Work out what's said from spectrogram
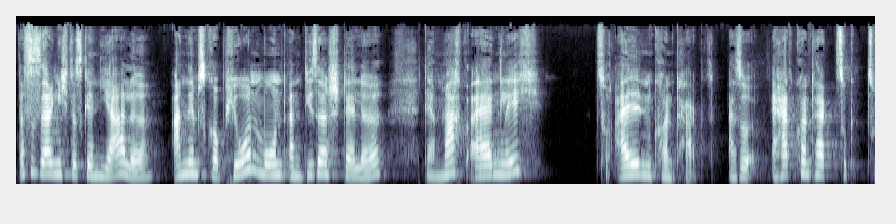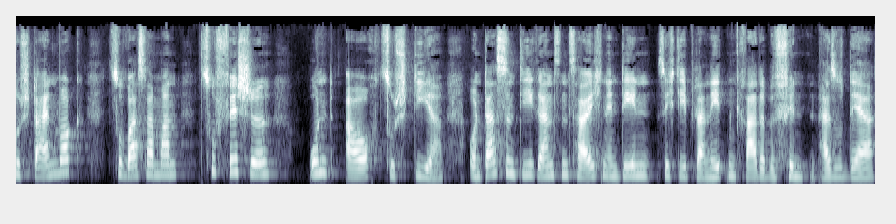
das ist eigentlich das Geniale an dem Skorpionmond an dieser Stelle. Der macht eigentlich zu allen Kontakt. Also er hat Kontakt zu, zu Steinbock, zu Wassermann, zu Fische und auch zu Stier. Und das sind die ganzen Zeichen, in denen sich die Planeten gerade befinden. Also der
